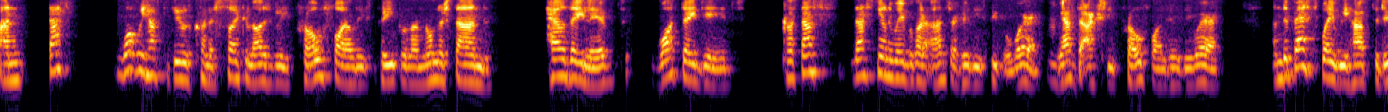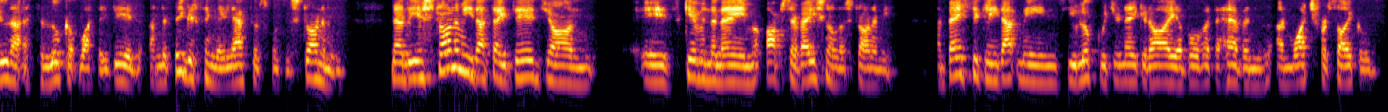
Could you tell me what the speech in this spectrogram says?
And that's what we have to do is kind of psychologically profile these people and understand how they lived, what they did, because that's that's the only way we're going to answer who these people were. Mm-hmm. We have to actually profile who they were. And the best way we have to do that is to look at what they did. And the biggest thing they left us was astronomy. Now, the astronomy that they did, John, is given the name observational astronomy. And basically, that means you look with your naked eye above at the heavens and watch for cycles.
